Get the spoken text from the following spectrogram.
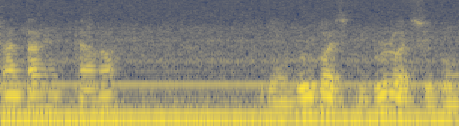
단단했다가 이게 묽어지, 물러지고.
